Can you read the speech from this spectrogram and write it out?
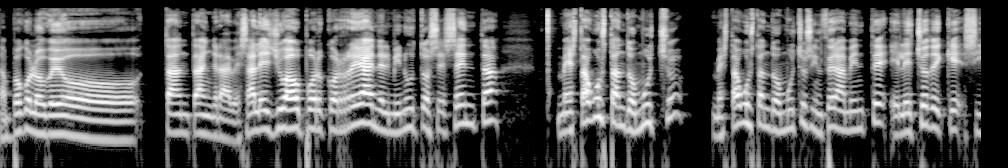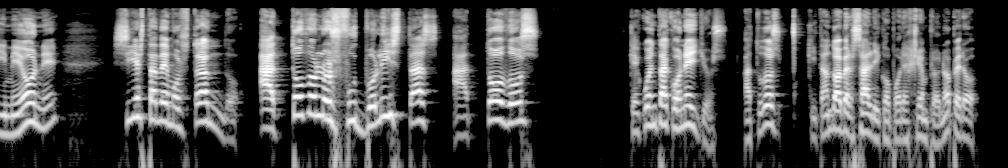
tampoco lo veo tan tan grave. Sale Joao por Correa en el minuto 60. Me está gustando mucho, me está gustando mucho, sinceramente, el hecho de que Simeone sí está demostrando a todos los futbolistas, a todos, que cuenta con ellos. A todos, quitando a Versálico, por ejemplo, ¿no? Pero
